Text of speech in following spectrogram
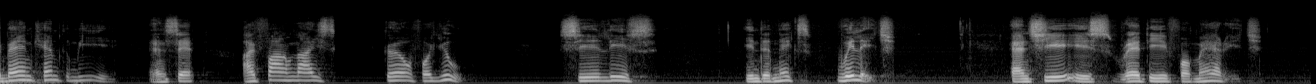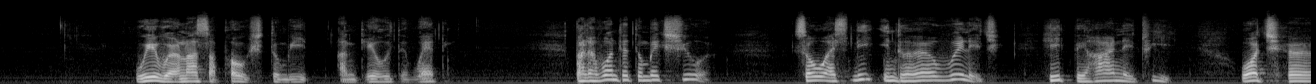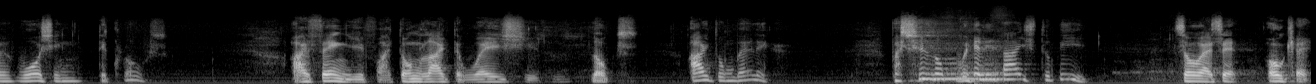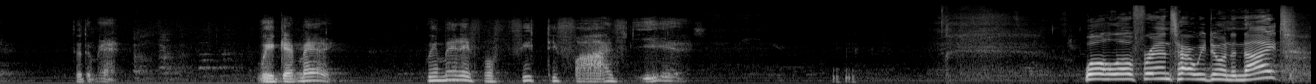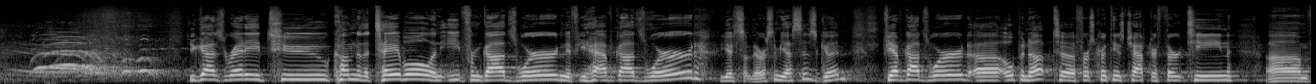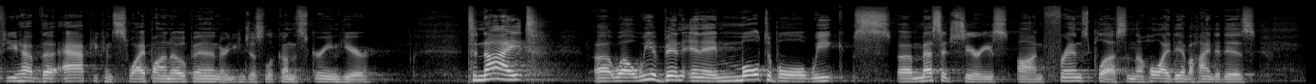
a man came to me and said, I found a nice girl for you. She lives in the next village and she is ready for marriage. We were not supposed to meet until the wedding. But I wanted to make sure. So I sneaked into her village, hid behind a tree, watch her washing the clothes. I think if I don't like the way she looks, I don't marry her. But she looked really nice to me. So I said, okay, to the man. We get married. We married for 55 years. Well, hello, friends. How are we doing tonight? You guys ready to come to the table and eat from God's word? And if you have God's word, yes, there are some yeses, good. If you have God's word, uh, open up to 1 Corinthians chapter 13. Um, if you have the app, you can swipe on open or you can just look on the screen here. Tonight, uh, well, we have been in a multiple week uh, message series on Friends Plus, and the whole idea behind it is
